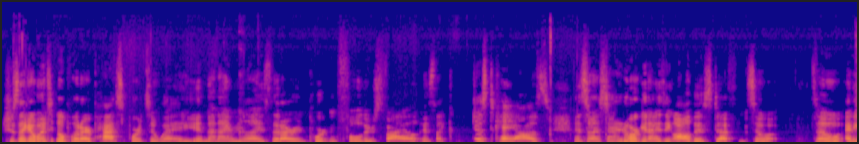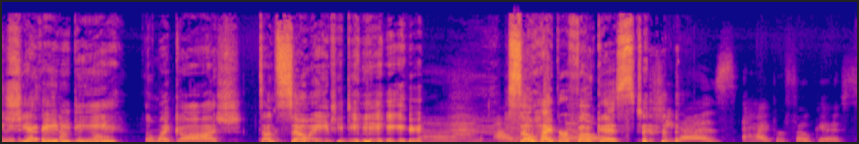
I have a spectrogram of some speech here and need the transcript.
she's like, "I went to go put our passports away, and then I realized that our important folders file is like just chaos." And so I started organizing all this stuff, and so so anyway, She have desk is not clean at all. ADD? Oh my gosh. Sounds so ADD. Uh, so hyper focused She does hyper focus.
